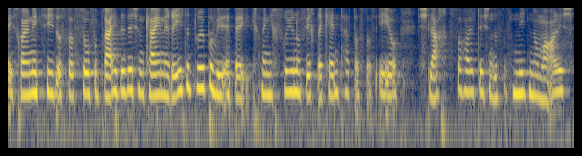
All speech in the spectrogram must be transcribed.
es kann ja nicht sein, dass das so verbreitet ist und keiner redet darüber, weil eben, ich, wenn ich früher noch vielleicht erkannt habe, dass das eher ein schlechtes Verhalten ist und dass das nicht normal ist,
